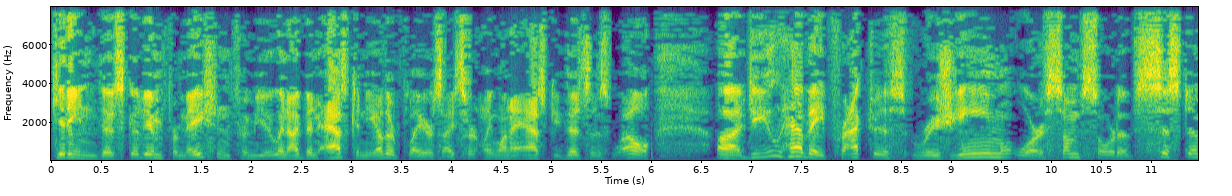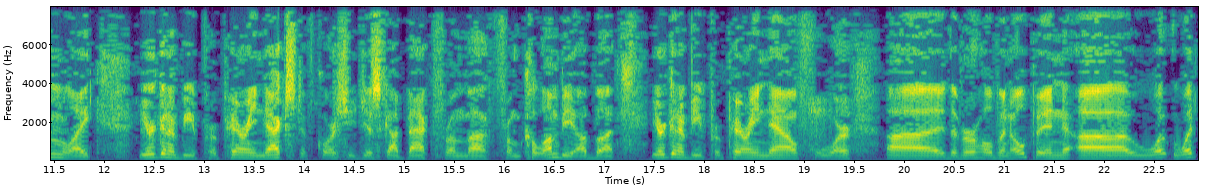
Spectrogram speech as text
getting this good information from you, and I've been asking the other players, I certainly want to ask you this as well. Uh, do you have a practice regime or some sort of system like you're going to be preparing next? Of course, you just got back from uh, from Colombia, but you're going to be preparing now for uh, the Verhoeven Open. Uh, what what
